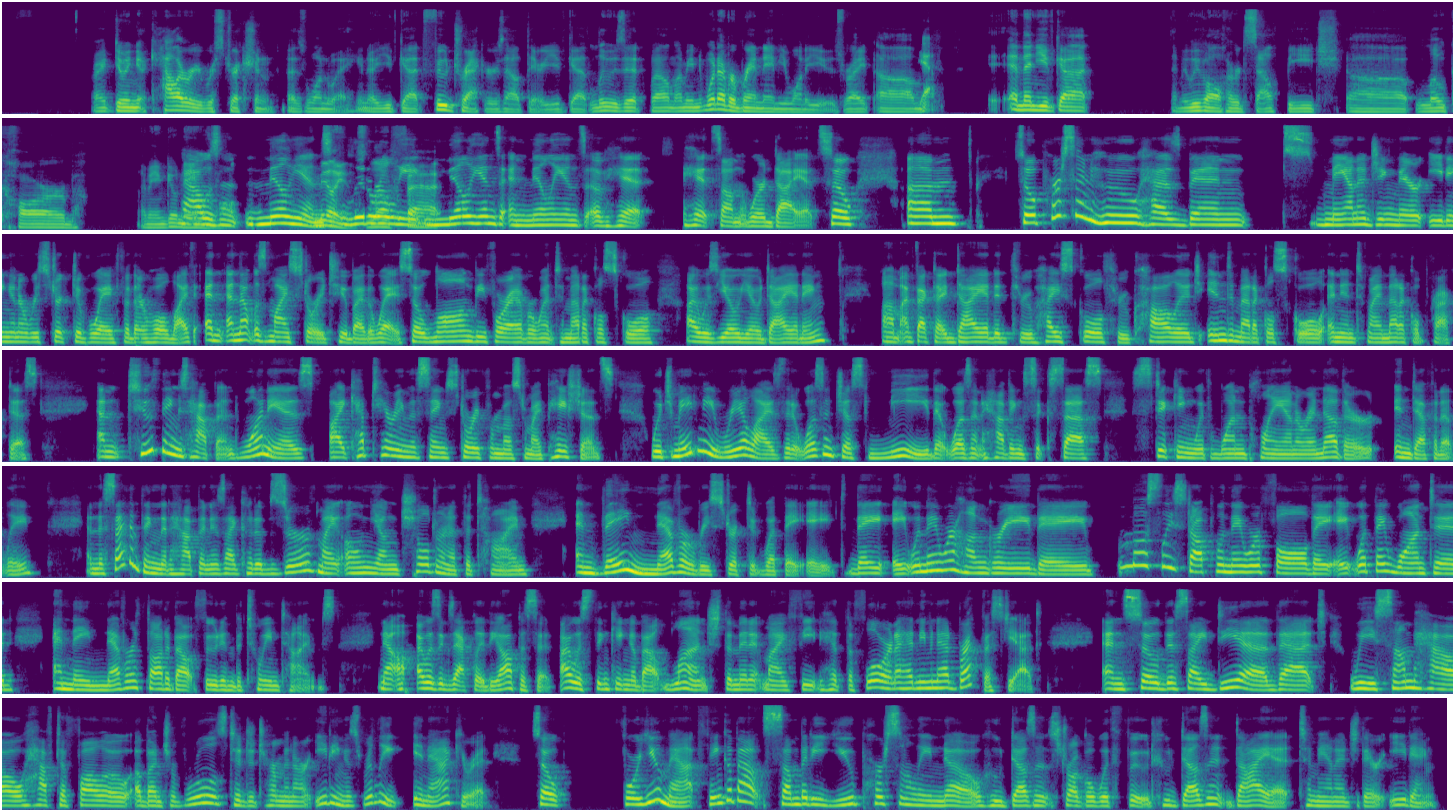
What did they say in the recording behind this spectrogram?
right doing a calorie restriction as one way, you know, you've got food trackers out there, you've got Lose It, well, I mean, whatever brand name you want to use, right? Um, yeah. And then you've got, I mean, we've all heard South Beach, uh, low carb, I mean, go thousand millions, millions literally millions and millions of hits hits on the word diet. So, um, so a person who has been managing their eating in a restrictive way for their whole life and and that was my story too by the way. So long before i ever went to medical school i was yo-yo dieting. Um, in fact i dieted through high school through college into medical school and into my medical practice and two things happened. One is I kept hearing the same story from most of my patients, which made me realize that it wasn't just me that wasn't having success sticking with one plan or another indefinitely. And the second thing that happened is I could observe my own young children at the time, and they never restricted what they ate. They ate when they were hungry. They mostly stopped when they were full. They ate what they wanted and they never thought about food in between times. Now, I was exactly the opposite. I was thinking about lunch the minute my feet hit the floor, and I hadn't even had breakfast yet. And so, this idea that we somehow have to follow a bunch of rules to determine our eating is really inaccurate. So, for you, Matt, think about somebody you personally know who doesn't struggle with food, who doesn't diet to manage their eating.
